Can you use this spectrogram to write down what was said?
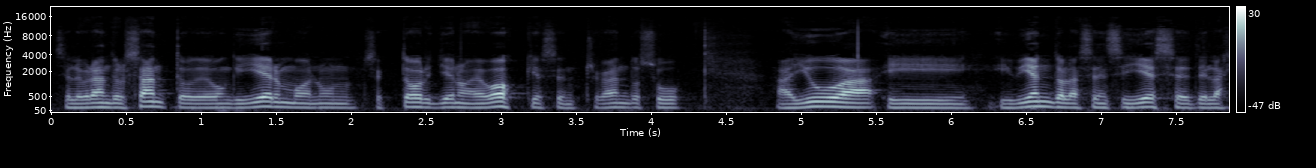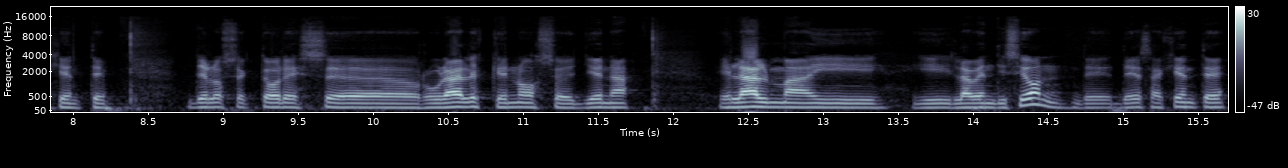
celebrando el santo de Don Guillermo en un sector lleno de bosques, entregando su ayuda y, viendo la sencillez de la gente de los sectores rurales que nos llena el alma y, la bendición de, esa gente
